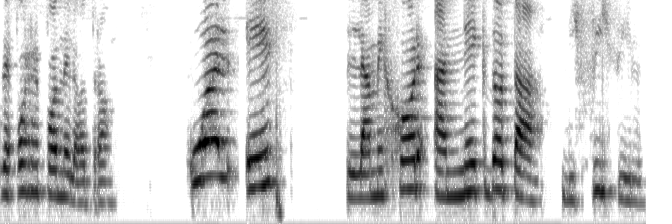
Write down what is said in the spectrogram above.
después responde el otro. ¿Cuál es la mejor anécdota difícil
